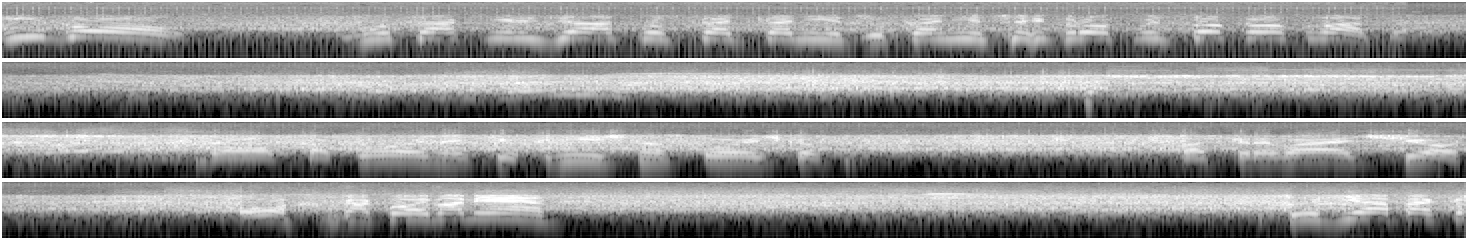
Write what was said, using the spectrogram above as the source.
и гол. Ну так нельзя отпускать Каниджу. Каниджу игрок высокого класса. Да, спокойно, технично Стоечков открывает счет. Ох, какой момент! Судья пока...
